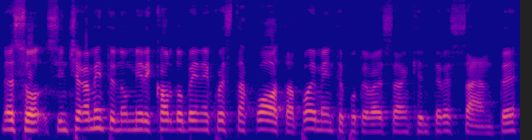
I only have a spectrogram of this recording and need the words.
adesso sinceramente non mi ricordo bene questa quota, probabilmente poteva essere anche interessante,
